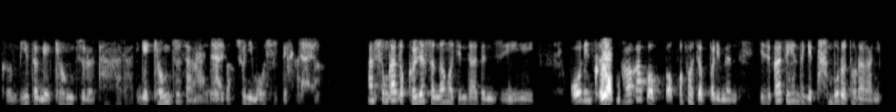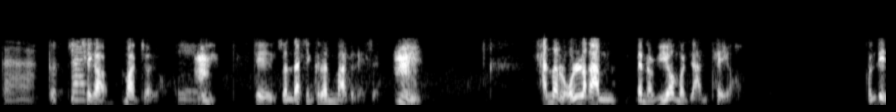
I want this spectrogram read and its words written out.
그 믿음의 경주를 다 하라. 이게 경주잖아요. 우리가 주님 오실 때까지. 한 순간도 걸려서 넘어진다든지 꼬린처럼. 나와갖고 엎- 엎어져 버리면 이제까지 했던 게 다 물어 돌아가니까 끝까지 지체가 맞아요. 예. 그 선다신 그런 말을 했어요. 산을 올라간 데는 위험하지 않대요. 근데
